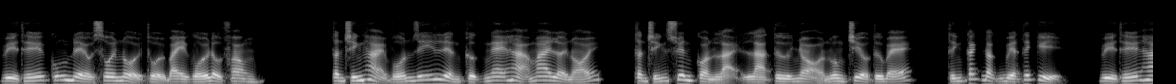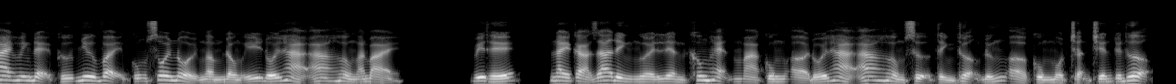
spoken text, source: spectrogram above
vì thế cũng đều sôi nổi thổi bay gối đầu phong. Tần chính hải vốn dĩ liền cực nghe hạ mai lời nói, tần chính xuyên còn lại là từ nhỏ nuông chiều từ bé, tính cách đặc biệt tích kỷ, vì thế hai huynh đệ cứ như vậy cũng sôi nổi ngầm đồng ý đối hạ A Hồng an bài. Vì thế, này cả gia đình người liền không hẹn mà cùng ở đối hạ A Hồng sự tình thượng đứng ở cùng một trận chiến tuyến thượng.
